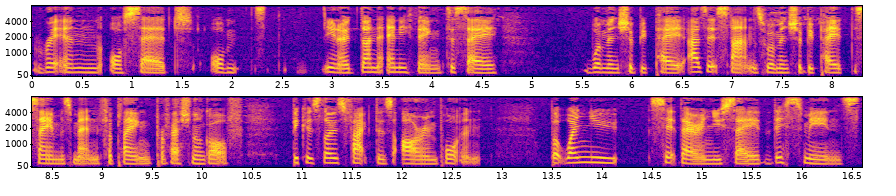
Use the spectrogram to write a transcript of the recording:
written or said or you know done anything to say women should be paid as it stands women should be paid the same as men for playing professional golf because those factors are important but when you sit there and you say this means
